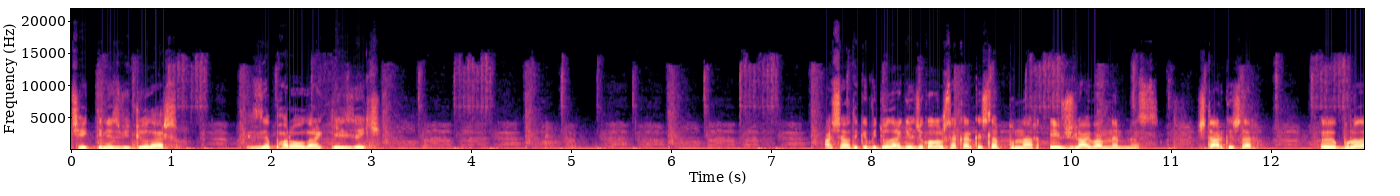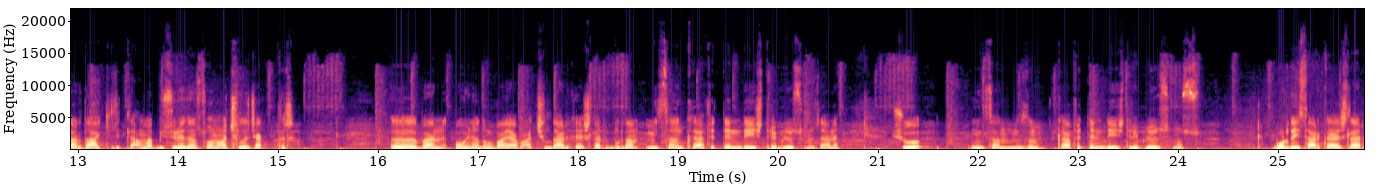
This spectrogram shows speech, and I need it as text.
Çektiğiniz videolar size para olarak gelecek. Aşağıdaki videolara gelecek olursak arkadaşlar bunlar evcil hayvanlarınız. İşte arkadaşlar e, buralar daha kilitli ama bir süreden sonra açılacaktır. E, ben oynadım bayağı açıldı arkadaşlar. Buradan insanın kıyafetlerini değiştirebiliyorsunuz yani. Şu insanınızın kıyafetlerini değiştirebiliyorsunuz. Burada ise arkadaşlar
